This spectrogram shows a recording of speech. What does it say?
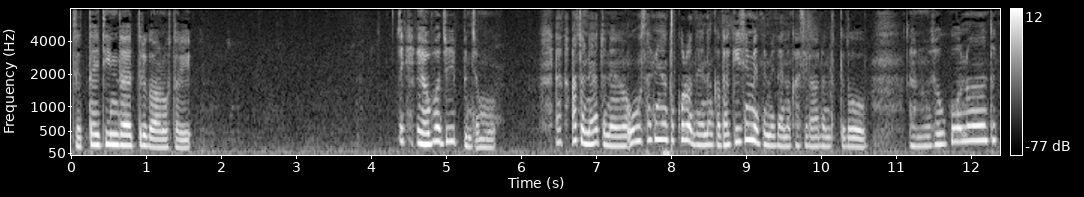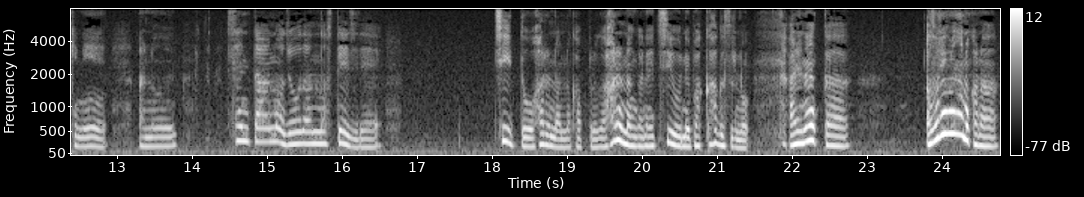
絶対 Tinder やってるからあの二人。ええやば11分じゃんもう。ああとねあとねあの大サビのところでなんか抱きしめてみたいな歌詞があるんだけどあのそこの時にあのセンターの上段のステージでチーとハルナンのカップルがハルナンがねチーをねバックハグするの。あれなんかアドリブなのかな？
